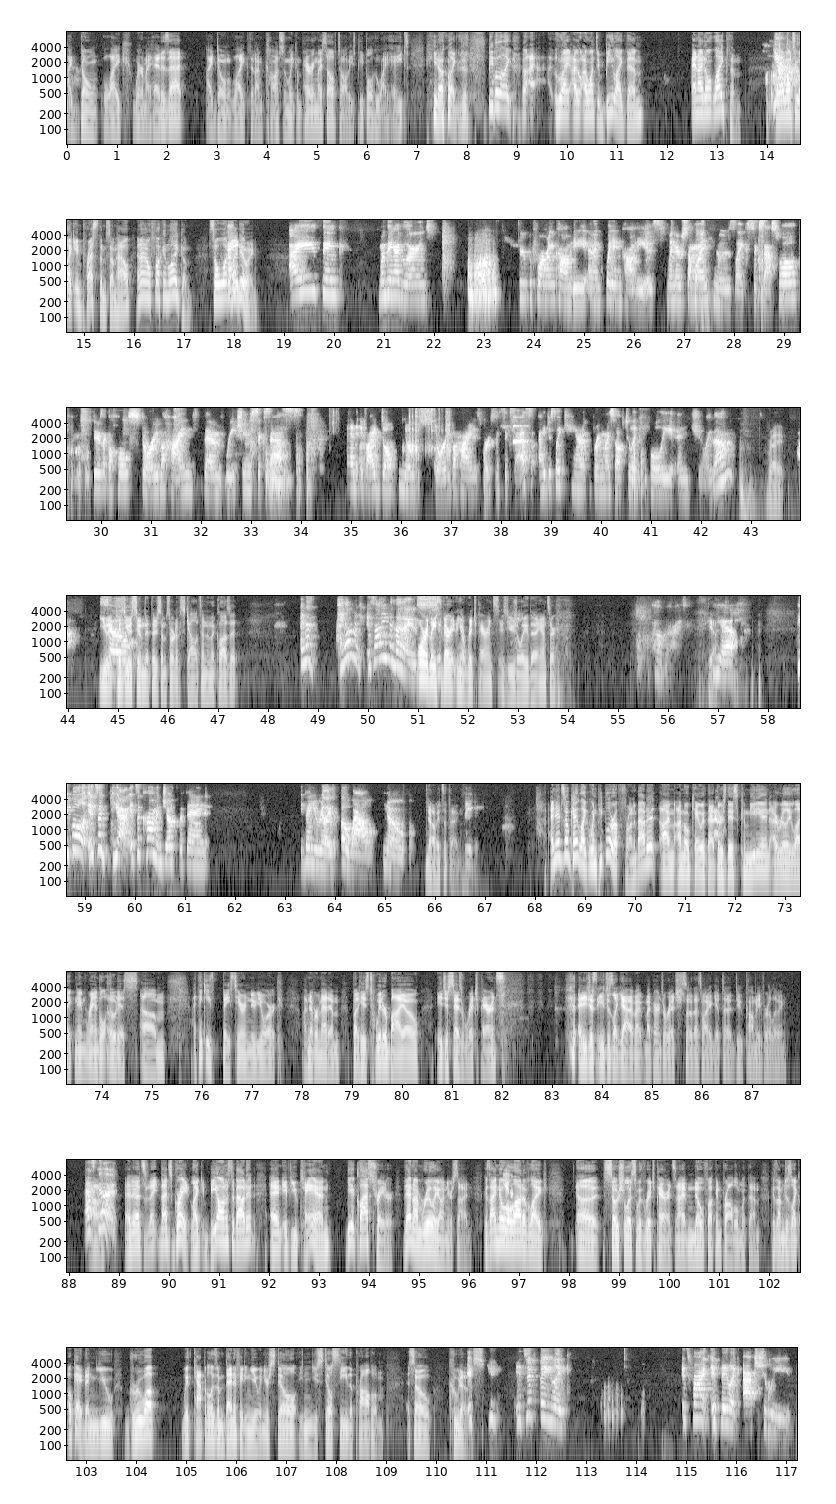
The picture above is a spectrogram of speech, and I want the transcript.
I don't like where my head is at. I don't like that I'm constantly comparing myself to all these people who I hate. You know, like just people like I- who I, I I want to be like them and I don't like them. Or I want to like impress them somehow, and I don't fucking like them. So what am I I- doing? I think one thing I've learned through performing comedy and then quitting comedy is when there's someone who's like successful, there's like a whole story behind them reaching success. And if I don't know the story behind this person's success, I just like can't bring myself to like fully enjoy them. Right. You because you assume that there's some sort of skeleton in the closet, And it, I don't. It's not even that I. or at least very you know rich parents is usually the answer. Oh god. Yeah. Yeah. People, it's a yeah, it's a common joke, but then you realize, oh wow, no, No, it's a thing. like, And it's okay. Like when people are upfront about it, I'm I'm okay with that. There's this comedian I really like named Randall Otis. Um, I think he's based here in New York. I've never met him, but his Twitter bio it just says rich parents. and he just he's just like, yeah, my, my parents are rich, so that's why I get to do comedy for a living. That's Wow. good. And that's that's great. Like be honest about it and if you can, be a class trader. Then I'm really on your side cuz I know a lot of like uh socialists with rich parents and I have no fucking problem with them cuz I'm just like, okay, then you grew up with capitalism benefiting you and you're still and you still see the problem. So kudos. It's it's if they like. It's fine if they like actually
